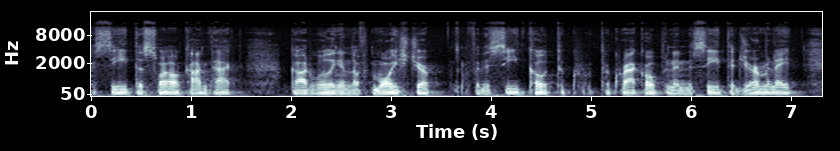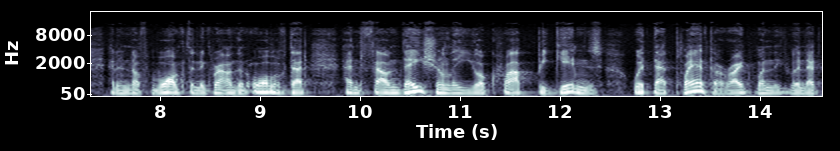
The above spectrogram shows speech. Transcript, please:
seed to soil contact God willing, enough moisture for the seed coat to, to crack open and the seed to germinate, and enough warmth in the ground, and all of that. And foundationally, your crop begins with that planter, right? When when that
